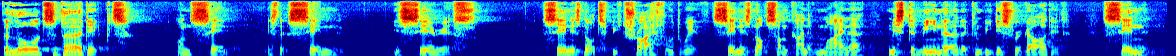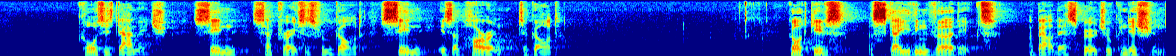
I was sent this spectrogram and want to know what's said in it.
The Lord's verdict on sin is that sin is serious. Sin is not to be trifled with. Sin is not some kind of minor misdemeanor that can be disregarded. Sin causes damage. Sin separates us from God. Sin is abhorrent to God. God gives a scathing verdict about their spiritual condition.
